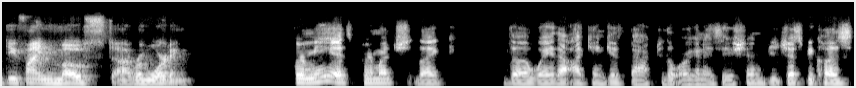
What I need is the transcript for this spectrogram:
do you find most uh, rewarding? For me, it's pretty much like the way that I can give back to the organization just because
